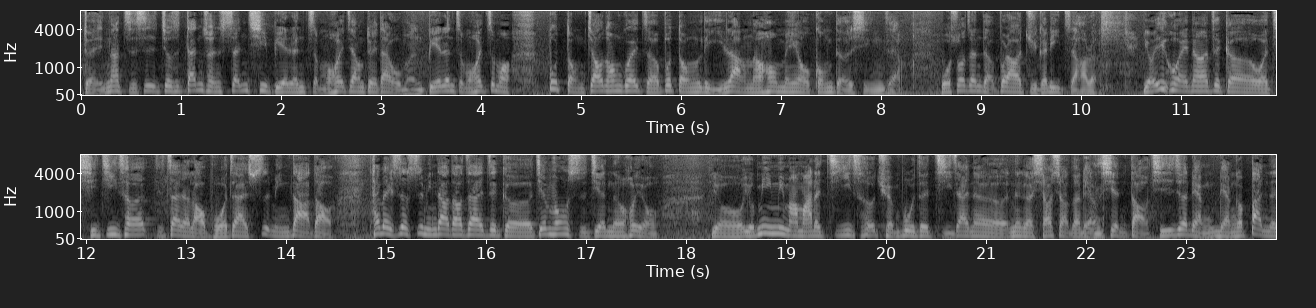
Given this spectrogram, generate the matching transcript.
对，那只是就是单纯生气别人怎么会这样对待我们，别人怎么会这么不懂交通规则、不懂礼让，然后没有公德心这样。我说真的，不然我举个例子好了。有一回呢，这个我骑机车载着老婆在市民大道，台北市的市民大道，在这个尖峰时间呢，会有有有密密麻麻的机车，全部都挤在那那个小小的两线道，其实就两两个半的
